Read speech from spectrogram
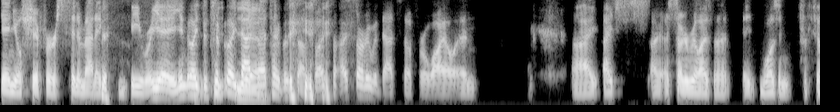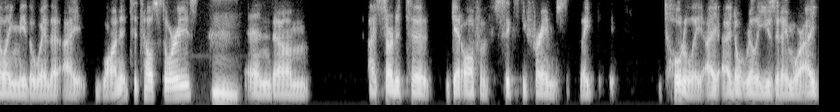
Daniel Schiffer cinematic B roll. Yeah, you know, like the tip, like yeah. that that type of stuff. So I, I started with that stuff for a while, and I, I, I started realizing that it wasn't fulfilling me the way that I wanted to tell stories. Mm. And um, I started to get off of 60 frames, like totally. I, I don't really use it anymore. I,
